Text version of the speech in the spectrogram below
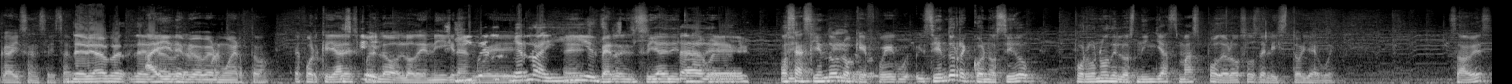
Gai Sensei, ¿sabes? Haber- ahí debió haber muerto. Porque ya Es después lo, lo denigran, güey. verlo ahí Eh, en ver- güey. O sea, siendo lo que fue, güey. Siendo reconocido por uno de los ninjas más poderosos de la historia, güey. ¿Sabes?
